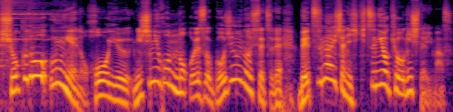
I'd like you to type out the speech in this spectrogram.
食堂運営のホーユー西日本のおよそ50の施設で別会社に引き継ぎを協議しています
